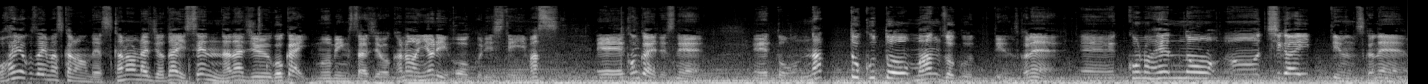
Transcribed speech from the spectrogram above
おはようございます。カノンです。カノンラジオ第1075回、ムービングスタジオカノンよりお送りしています。えー、今回ですね、えっ、ー、と、納得と満足っていうんですかね、えー、この辺の違いっていうんですかね、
